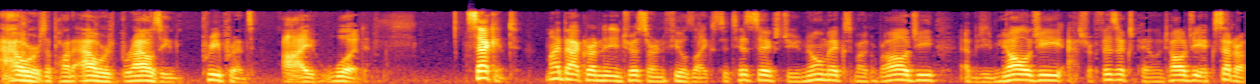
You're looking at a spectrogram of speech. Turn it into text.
hours upon hours browsing preprints, I would. Second, my background and interests are in fields like statistics, genomics, microbiology, epidemiology, astrophysics, paleontology, etc.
